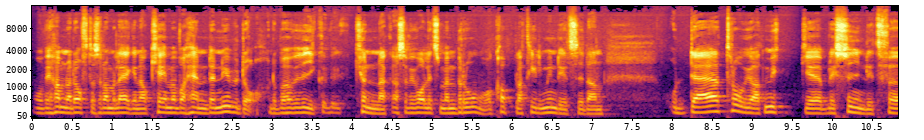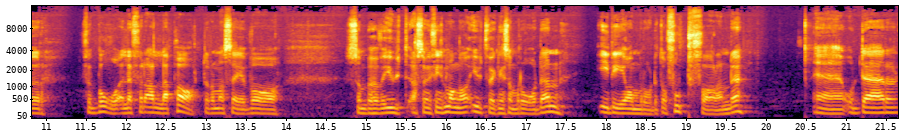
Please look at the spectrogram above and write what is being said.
Och vi hamnade ofta i de lägena, okej men vad händer nu då? Då behöver vi kunna, alltså vi var lite som en bro och koppla till myndighetssidan. Och där tror jag att mycket blir synligt för, för, bo, eller för alla parter om man säger vad som behöver ut, alltså det finns många utvecklingsområden i det området och fortfarande. Eh, och där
